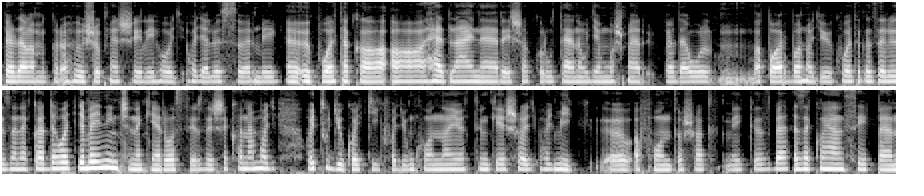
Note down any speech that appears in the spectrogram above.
például amikor a hősök meséli, hogy, hogy először még ők voltak a, a headliner, és akkor utána ugye most már például a parban, hogy ők voltak az előzenekar, de hogy ebben nincsenek ilyen rossz érzések, hanem hogy, hogy tudjuk, hogy kik vagyunk, honnan jöttünk, és hogy, hogy mik a fontosak még közben. Ezek olyan szépen,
